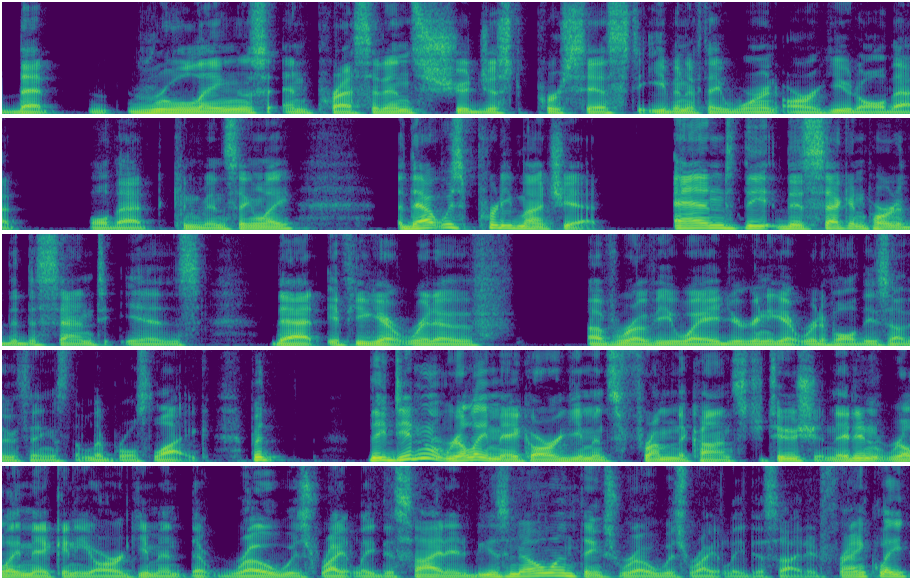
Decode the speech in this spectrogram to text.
that rulings and precedents should just persist even if they weren't argued all that all that convincingly, that was pretty much it. And the, the second part of the dissent is that if you get rid of of Roe v. Wade, you're going to get rid of all these other things that liberals like. But they didn't really make arguments from the Constitution. They didn't really make any argument that Roe was rightly decided because no one thinks Roe was rightly decided. Frankly,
